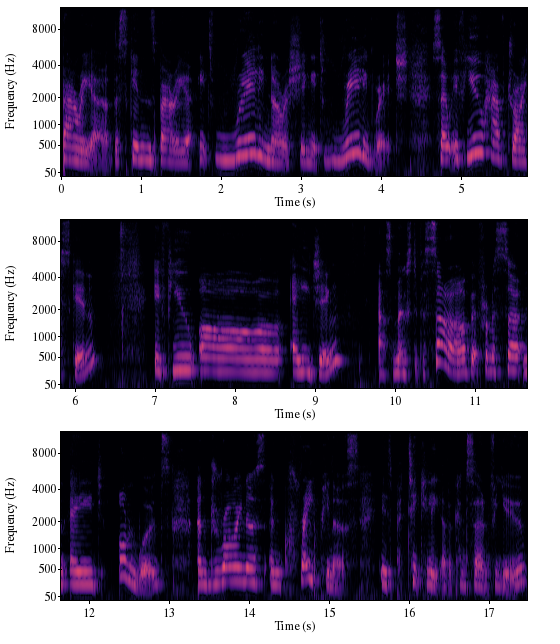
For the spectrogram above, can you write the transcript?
barrier, the skin's barrier. It's really nourishing, it's really rich. So if you have dry skin, if you are aging, as most of us are, but from a certain age onwards, and dryness and crepiness is particularly of a concern for you.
